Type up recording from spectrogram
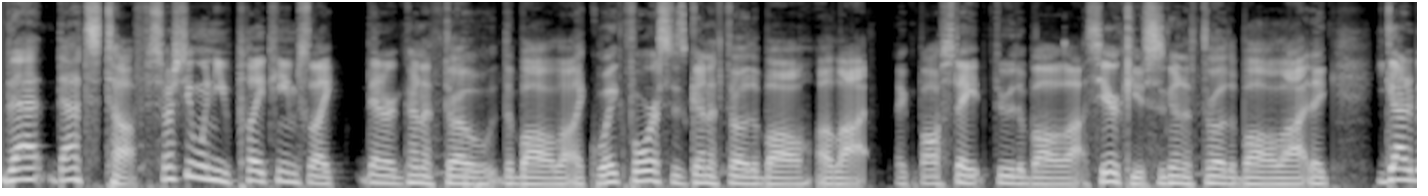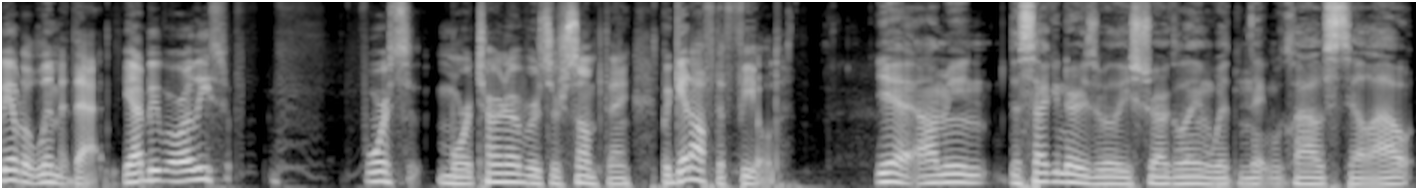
that that's tough, especially when you play teams like that are going to throw the ball a lot. Like Wake Forest is going to throw the ball a lot. Like Ball State threw the ball a lot. Syracuse is going to throw the ball a lot. Like you got to be able to limit that. You got to be, or at least force more turnovers or something. But get off the field. Yeah, I mean, the secondary is really struggling with Nick McLeod still out.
